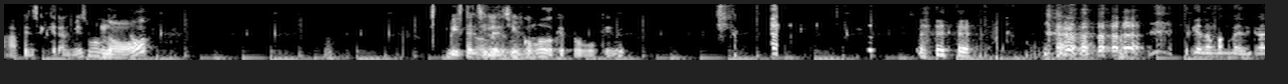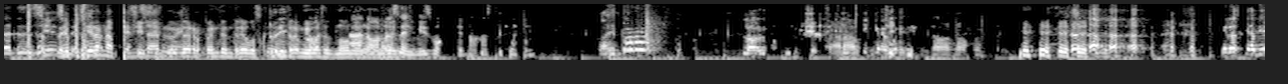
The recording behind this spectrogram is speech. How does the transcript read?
Ah, pensé que era el mismo. güey. No. ¿Viste el No, silencio incómodo que provoqué, güey? Es que no mames, Sí, se pusieron a Sí, sí, pensar, no, güey. de repente entré a buscar, entré a mi base. No, no, ah, no, no, es el el mismo. güey, No, estoy confundido. Ay, brr. Lo, lo- chica, güey. No, no, no. Pero es que había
